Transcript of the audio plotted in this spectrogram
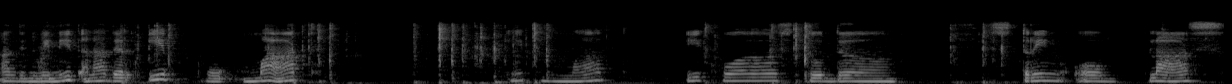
and then we need another if math if math equals to the string of plus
